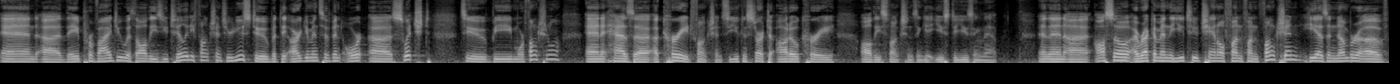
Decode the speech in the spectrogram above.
And uh, they provide you with all these utility functions you're used to, but the arguments have been or, uh, switched to be more functional. And it has a, a curried function, so you can start to auto curry all these functions and get used to using that. And then uh, also, I recommend the YouTube channel Fun Fun Function. He has a number of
